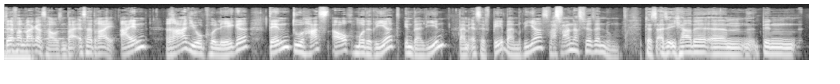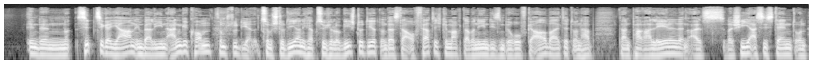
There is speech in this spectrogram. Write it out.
Stefan Waggershausen bei SA3. Ein Radiokollege, denn du hast auch moderiert in Berlin beim SFB, beim RIAS. Was waren das für Sendungen? Das, also ich habe, ähm, bin in den 70er Jahren in Berlin angekommen. Zum Studieren. Zum Studieren. Ich habe Psychologie studiert und das da auch fertig gemacht, aber nie in diesem Beruf gearbeitet und habe dann parallel als Regieassistent und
